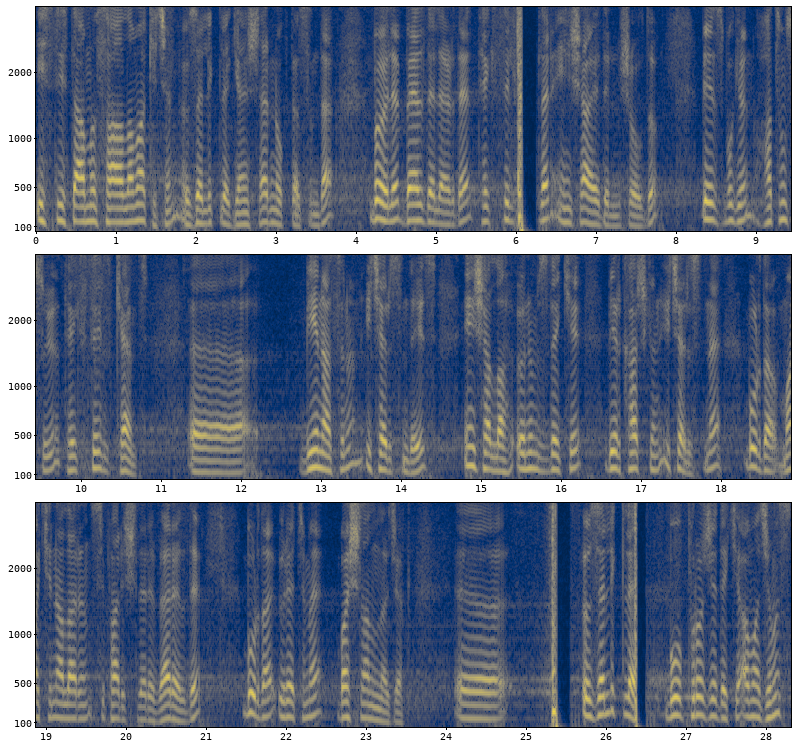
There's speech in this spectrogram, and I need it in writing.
istihdamı sağlamak için özellikle gençler noktasında böyle beldelerde tekstil kentler inşa edilmiş oldu. Biz bugün Hatun Suyu Tekstil Kent e, binasının içerisindeyiz. İnşallah önümüzdeki birkaç gün içerisinde burada makinaların siparişleri verildi. Burada üretime başlanılacak. Ee, özellikle bu projedeki amacımız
